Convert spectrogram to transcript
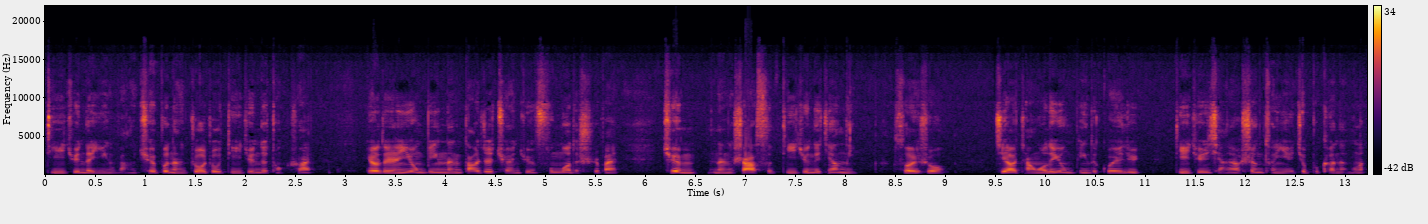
敌军的营房，却不能捉住敌军的统帅；有的人用兵能导致全军覆没的失败，却能杀死敌军的将领。所以说，只要掌握了用兵的规律。敌军想要生存也就不可能了。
